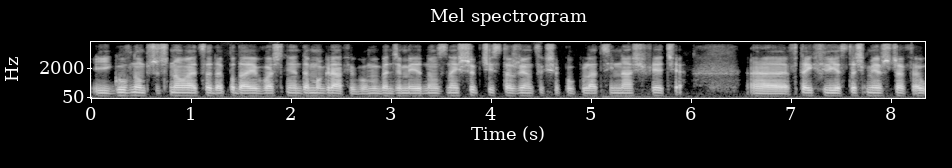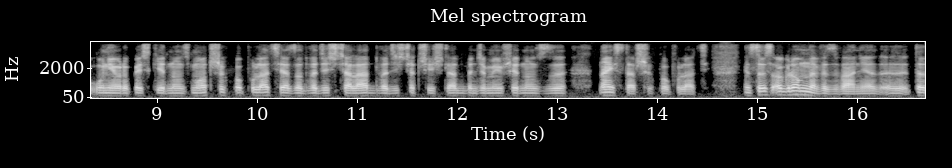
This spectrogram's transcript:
i główną przyczyną OECD podaje właśnie demografię, bo my będziemy jedną z najszybciej starzejących się populacji na świecie. E, w tej chwili jesteśmy jeszcze w Unii Europejskiej jedną z młodszych populacji, a za 20 lat, 20-30 lat będziemy już jedną z najstarszych populacji. Więc to jest ogromne wyzwanie. E, to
